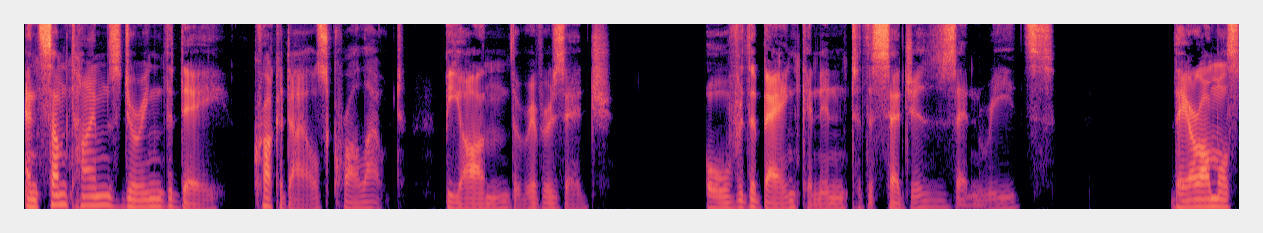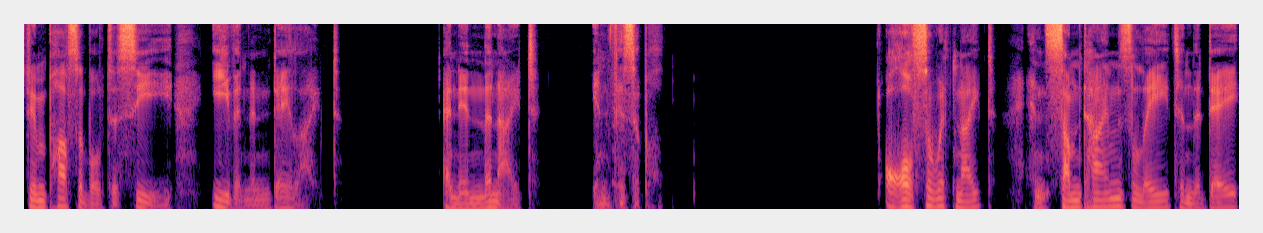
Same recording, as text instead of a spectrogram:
and sometimes during the day, crocodiles crawl out beyond the river's edge, over the bank and into the sedges and reeds. They are almost impossible to see even in daylight, and in the night, invisible. Also at night, and sometimes late in the day,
